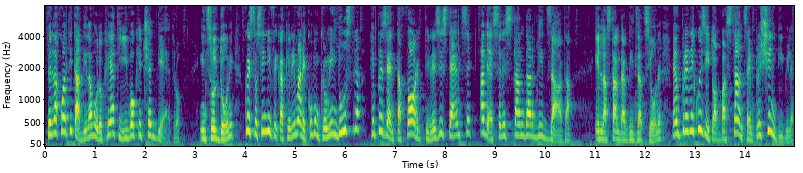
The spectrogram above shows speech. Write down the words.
per la quantità di lavoro creativo che c'è dietro. In soldoni, questo significa che rimane comunque un'industria che presenta forti resistenze ad essere standardizzata. E la standardizzazione è un prerequisito abbastanza imprescindibile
